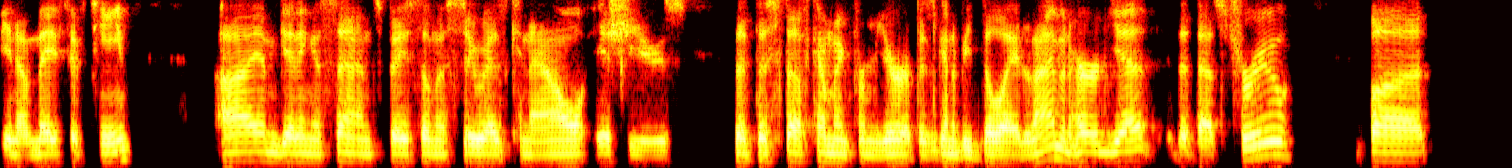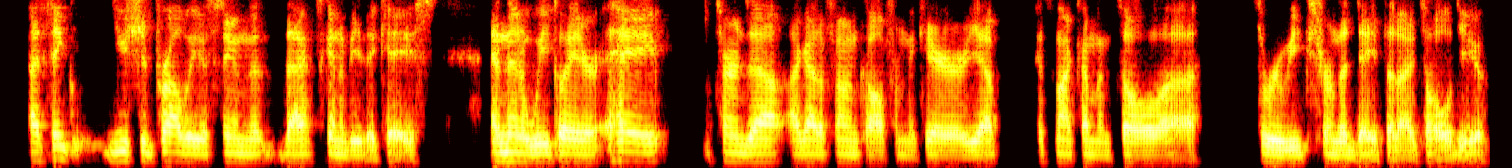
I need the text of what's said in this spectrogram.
you know May 15th. I am getting a sense based on the Suez Canal issues that the stuff coming from Europe is going to be delayed. And I haven't heard yet that that's true, but I think you should probably assume that that's going to be the case. And then a week later, hey, turns out I got a phone call from the carrier. Yep, it's not coming until uh, three weeks from the date that I told you.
